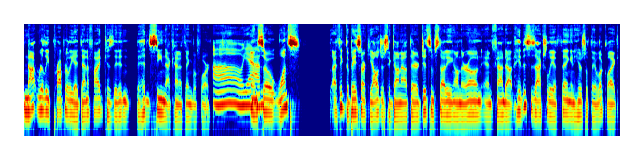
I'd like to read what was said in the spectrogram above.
not really properly identified because they didn't they hadn't seen that kind of thing before. Oh yeah. And so once I think the base archaeologists had gone out there, did some studying on their own, and found out, hey, this is actually a thing, and here's what they look like.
